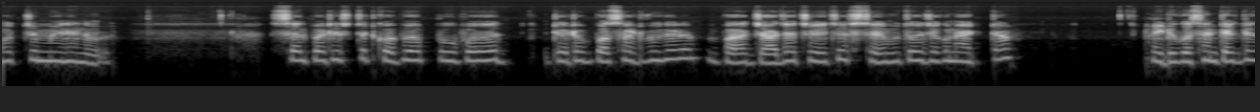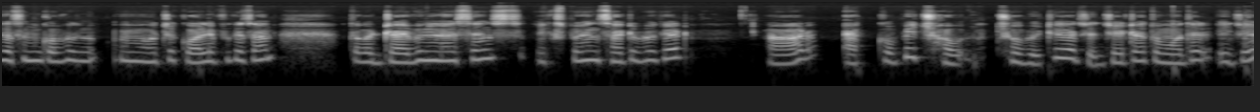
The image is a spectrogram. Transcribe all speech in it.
হচ্ছে মেনে নেবে। Self attested copy of proof of date of birth certificate বা যা যা চেয়েছে সের ভিতরে যে কোনো একটা। এডুকেশান টেকনিকেশান হচ্ছে কোয়ালিফিকেশান তারপর ড্রাইভিং লাইসেন্স এক্সপিরিয়েন্স সার্টিফিকেট আর এক কপি ছবি, ঠিক আছে? যেটা তোমাদের এই যে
